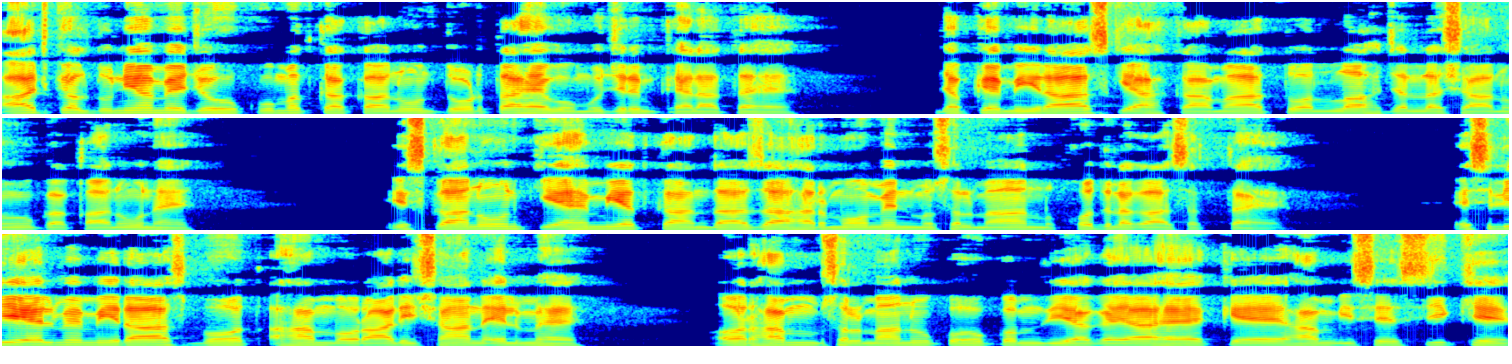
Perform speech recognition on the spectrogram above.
آج کل دنیا میں جو حکومت کا قانون توڑتا ہے، وہ مجرم کہلاتا ہے۔ جبکہ میراث کے احکامات تو اللہ جل شاہ کا قانون ہے اس قانون کی اہمیت کا اندازہ ہر مومن مسلمان خود لگا سکتا ہے۔ اس لیے علم میراث بہت اہم اور عالی شان علم ہے۔ اور ہم مسلمانوں کو حکم دیا گیا ہے کہ ہم اسے سیکھیں،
